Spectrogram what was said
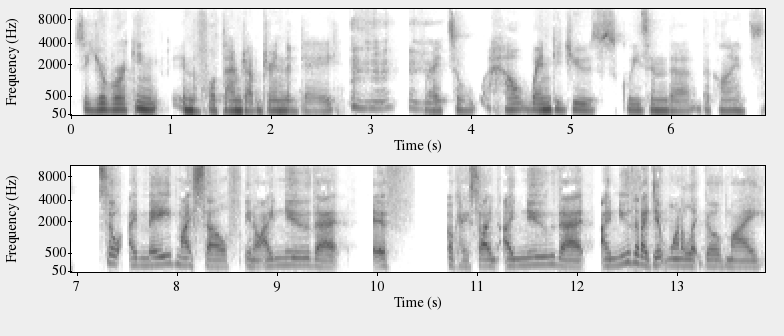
so you're working in the full time job during the day, mm-hmm, mm-hmm. right? So, how when did you squeeze in the the clients? So, I made myself. You know, I knew that if okay, so I, I knew that I knew that I didn't want to let go of my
